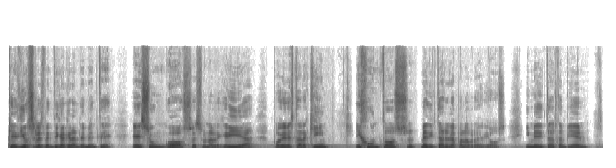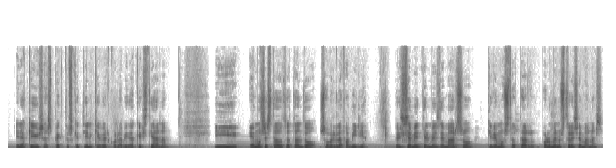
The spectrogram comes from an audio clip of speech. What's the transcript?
Que Dios les bendiga grandemente. Es un gozo, es una alegría poder estar aquí y juntos meditar en la palabra de Dios y meditar también en aquellos aspectos que tienen que ver con la vida cristiana. Y hemos estado tratando sobre la familia. Precisamente el mes de marzo queremos tratar por lo menos tres semanas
